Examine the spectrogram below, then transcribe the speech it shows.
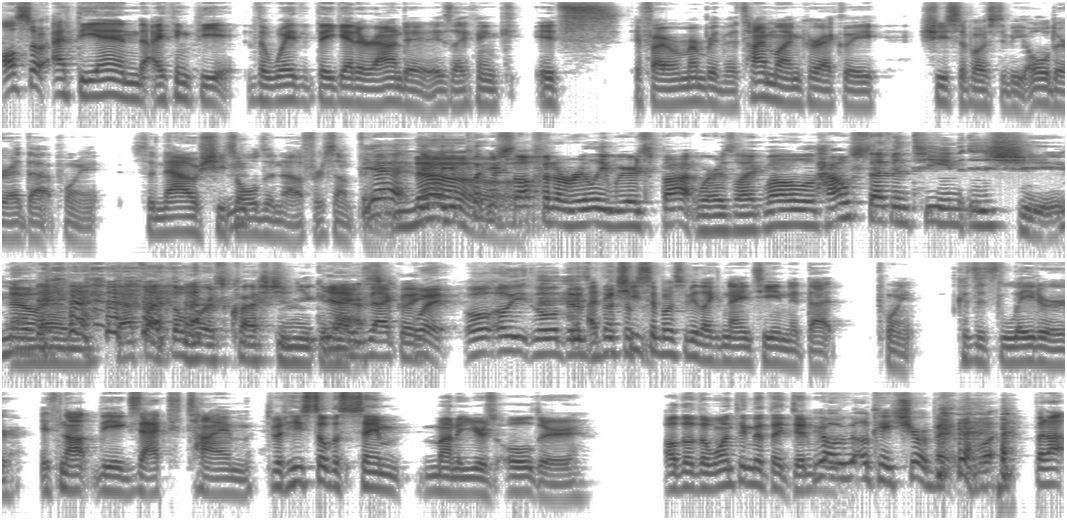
Also, at the end, I think the the way that they get around it is, I think it's if I remember the timeline correctly, she's supposed to be older at that point. So now she's old enough or something. Yeah, No. no. you put yourself in a really weird spot where it's like, well, how 17 is she? No. And then that's like the worst question you can yeah, ask. exactly. wait oh, oh well, there's- I think she's a- supposed to be like 19 at that point because it's later. It's not the exact time. but he's still the same amount of years older although the one thing that they didn't Oh, okay, sure, but what, but I,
